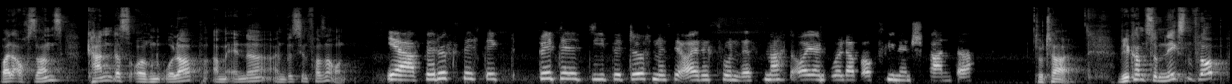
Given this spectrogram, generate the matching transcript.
weil auch sonst kann das euren Urlaub am Ende ein bisschen versauen. Ja, berücksichtigt bitte die Bedürfnisse eures Hundes. Macht euren Urlaub auch viel entspannter. Total. Wir kommen zum nächsten Flop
